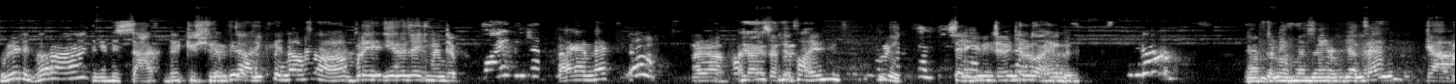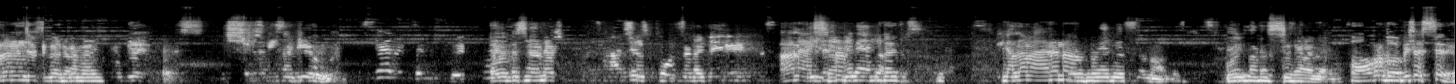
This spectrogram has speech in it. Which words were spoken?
చరించడంలో ఈ కష్టమే అప్పుడే ఈ రోజు అయితే నేను చెప్పు. సరిగ్గా నుంచి చెప్తాడు దోపేసి వస్తారు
